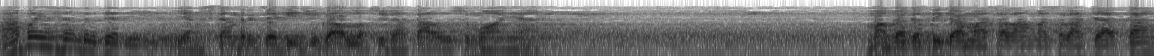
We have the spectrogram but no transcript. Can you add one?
Apa yang sedang terjadi? Yang sedang terjadi juga Allah sudah tahu semuanya. Maka ketika masalah-masalah datang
